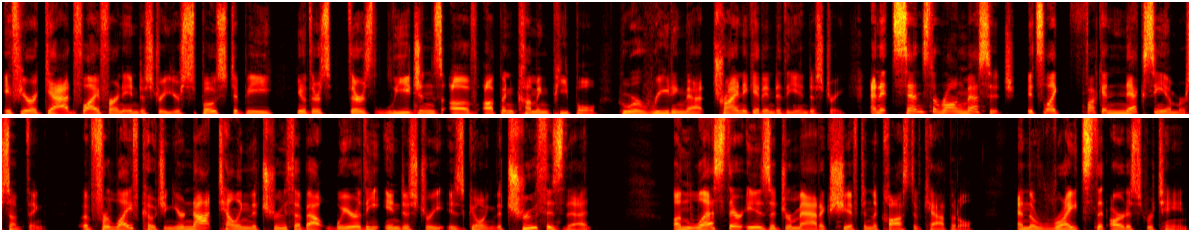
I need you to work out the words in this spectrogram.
if you're a gadfly for an industry, you're supposed to be, you know, there's there's legions of up and coming people who are reading that, trying to get into the industry. And it sends the wrong message. It's like fucking NXIVM or something Uh, for life coaching. You're not telling the truth about where the industry is going. The truth is that unless there is a dramatic shift in the cost of capital and the rights that artists retain,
